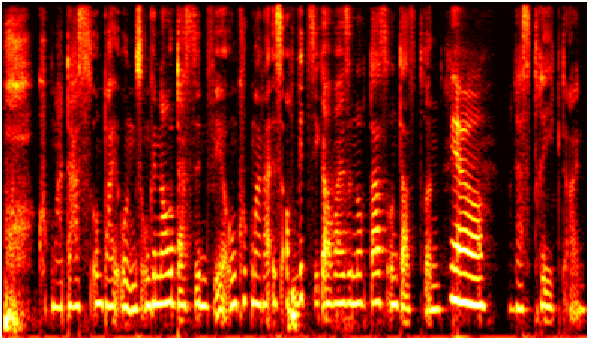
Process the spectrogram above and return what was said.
boah, guck mal das und bei uns und genau das sind wir und guck mal, da ist auch witzigerweise noch das und das drin. Ja. Und das trägt einen.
